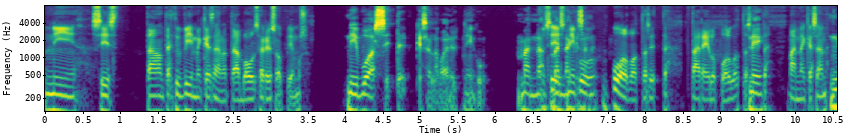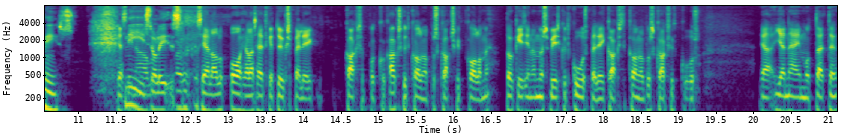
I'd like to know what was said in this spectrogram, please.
niin, siis tämä on tehty viime kesänä tämä Bowserin sopimus. Niin vuosi sitten kesällä vai nyt niin kuin männä, Siis männä niin kuin puoli vuotta sitten, tai reilu puoli vuotta Niin. sitten, männä kesänä. Niin, Ja Niin, on se ollut, oli- Siellä on ollut pohjalla 71 peliä 23 plus 23. Toki siinä on myös 56 peliä 23 plus 26 ja, ja näin, mutta että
